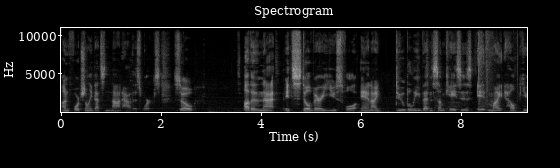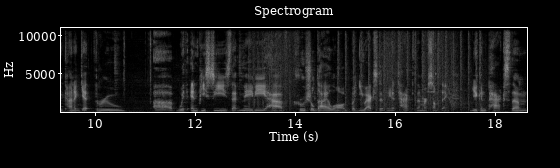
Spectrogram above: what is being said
Unfortunately, that's not how this works. So, other than that, it's still very useful, and I do believe that in some cases it might help you kind of get through uh, with NPCs that maybe have crucial dialogue, but you accidentally attacked them or something. You can pax them,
